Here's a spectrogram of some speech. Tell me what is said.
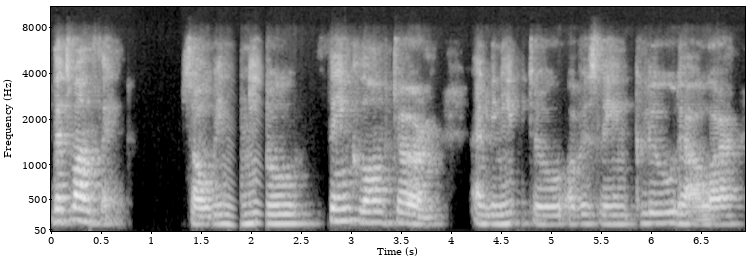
That's one thing. So we need to think long term and we need to obviously include our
